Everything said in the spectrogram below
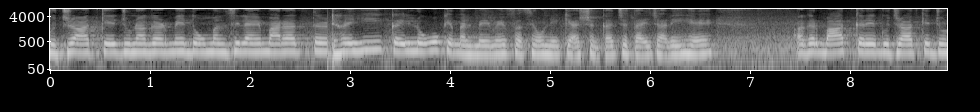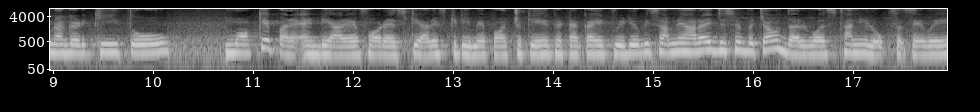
गुजरात के जूनागढ़ में दो मंजिला इमारत, ढही कई लोगों के मलबे में फंसे होने की आशंका जताई जा रही है। अगर बात करें गुजरात के जूनागढ़ की तो मौके पर एनडीआरएफ और एसडीआरएफ की टीमें पहुँच चुकी है। घटना का एक वीडियो भी सामने आ रहा है, जिसमें बचाव दल व स्थानीय लोग फंसे हुए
